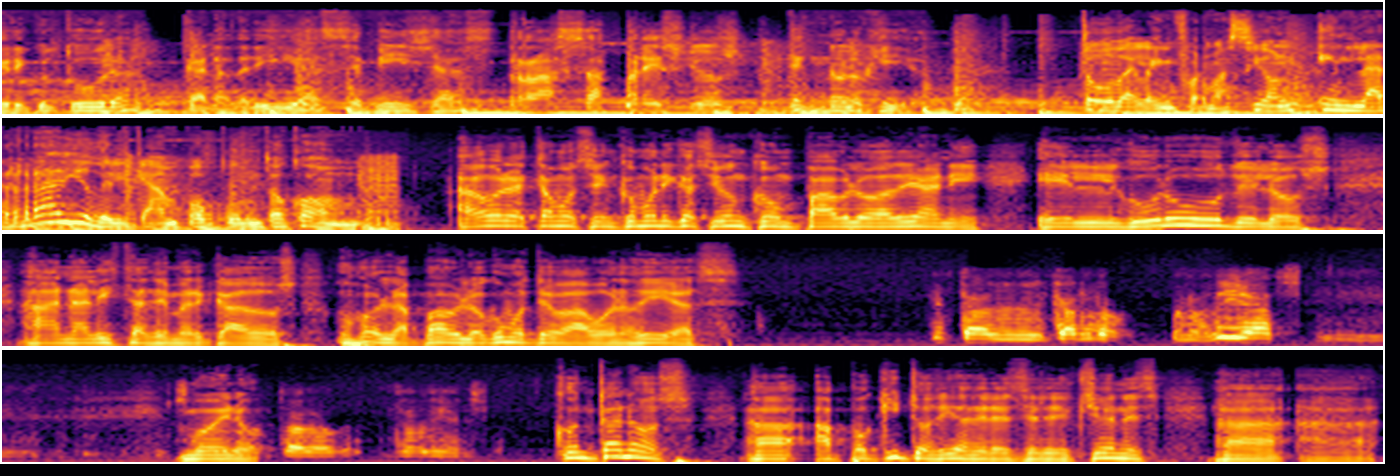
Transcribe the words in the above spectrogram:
Agricultura, ganadería, semillas, razas, precios, tecnología. Toda la información en la radiodelcampo.com. Ahora estamos en comunicación con Pablo Adriani, el gurú de los analistas de mercados. Hola Pablo, ¿cómo te va? Buenos días. ¿Qué tal, Carlos? Buenos días y bueno. Contanos, a, poquitos días de las elecciones, a, a,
